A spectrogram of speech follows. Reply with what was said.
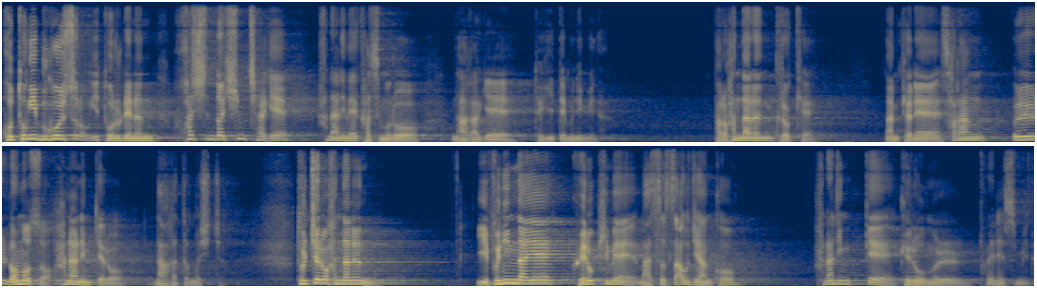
고통이 무거울수록 이 도르래는 훨씬 더 힘차게 하나님의 가슴으로 나가게 되기 때문입니다. 바로 한나는 그렇게 남편의 사랑을 넘어서 하나님께로 나아갔던 것이죠. 둘째로 한나는 이 분인나의 괴롭힘에 맞서 싸우지 않고 하나님께 괴로움을 토해냈습니다.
